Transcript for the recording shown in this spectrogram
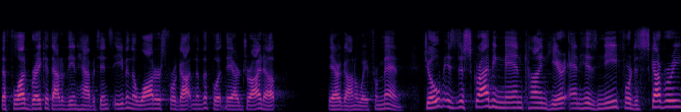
The flood breaketh out of the inhabitants, even the waters forgotten of the foot. They are dried up, they are gone away from men. Job is describing mankind here and his need for discovery,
